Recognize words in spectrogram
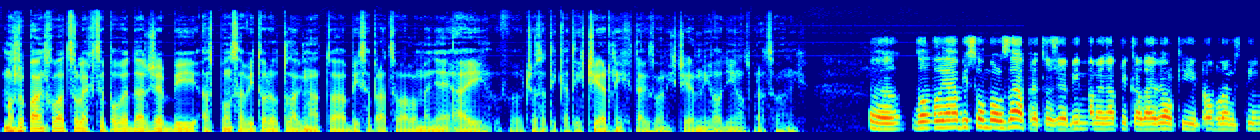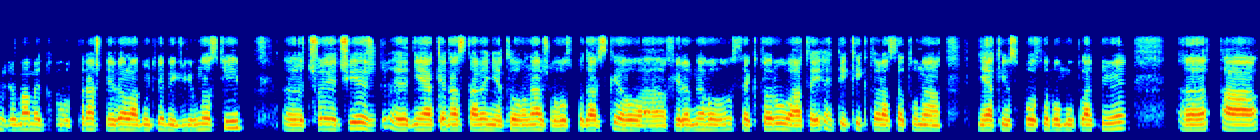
Možno pán Chovacule chce povedať, že by aspoň sa vytvoril tlak na to, aby sa pracovalo menej aj čo sa týka tých čiernych, tzv. čiernych hodín odpracovaných. No ja by som bol za, pretože my máme napríklad aj veľký problém s tým, že máme tu strašne veľa nutených živností, e, čo je tiež e, nejaké nastavenie toho nášho hospodárskeho a firemného sektoru a tej etiky, ktorá sa tu na nejakým spôsobom uplatňuje. A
